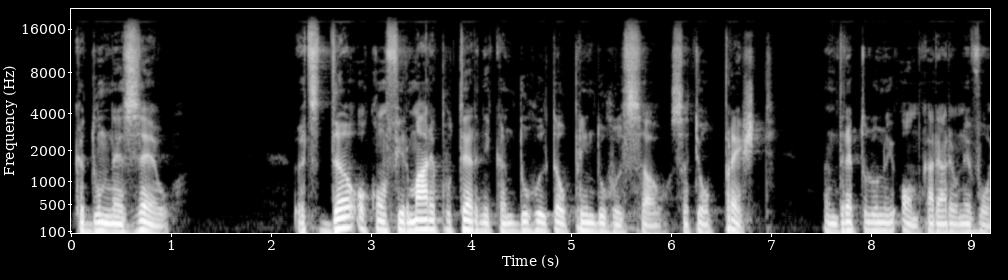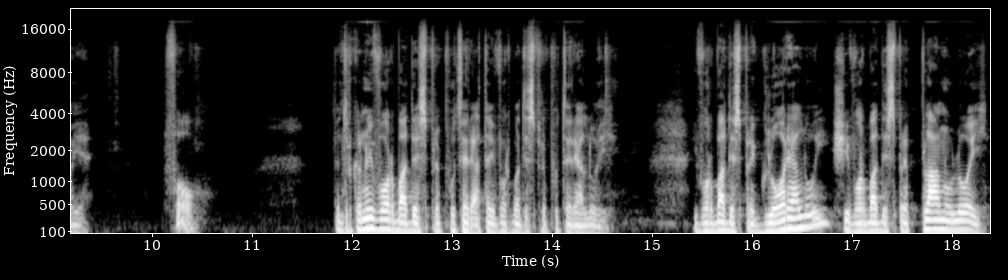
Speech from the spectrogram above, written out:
că Dumnezeu îți dă o confirmare puternică în Duhul tău prin Duhul Său, să te oprești în dreptul unui om care are o nevoie, fă pentru că nu e vorba despre puterea ta, e vorba despre puterea Lui. E vorba despre gloria Lui și e vorba despre planul Lui.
